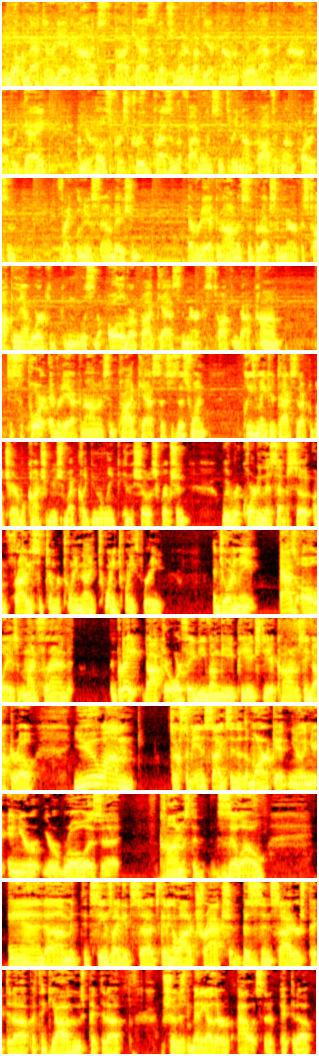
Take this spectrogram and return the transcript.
Welcome back to Everyday Economics, the podcast that helps you learn about the economic world happening around you every day. I'm your host, Chris Krug, president of the 501c3 nonprofit, nonpartisan Franklin News Foundation. Everyday Economics, the production of America's Talking Network. You can listen to all of our podcasts at americastalking.com. To support Everyday Economics and podcasts such as this one, please make your tax deductible charitable contribution by clicking the link in the show description. We're recording this episode on Friday, September 29, 2023. And joining me, as always, my friend, the great Dr. Orphe Divounguy, PhD economist. Hey, Dr. O, you um, took some insights into the market, you know, in your in your your role as an economist at Zillow, and um, it, it, seems like it's uh, it's getting a lot of traction. Business Insiders picked it up. I think Yahoo's picked it up. I'm sure there's many other outlets that have picked it up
